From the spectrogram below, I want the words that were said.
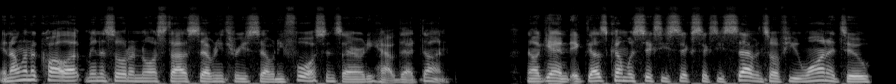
and I'm going to call up Minnesota North Star 7374 since I already have that done. Now, again, it does come with 66, 67, so if you wanted to,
